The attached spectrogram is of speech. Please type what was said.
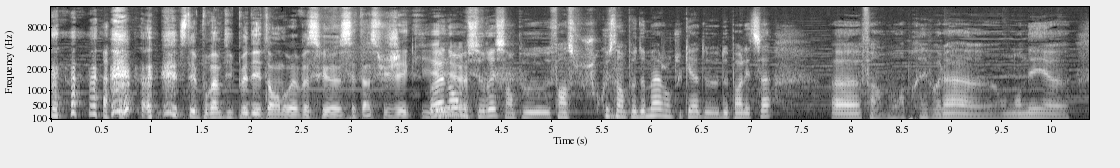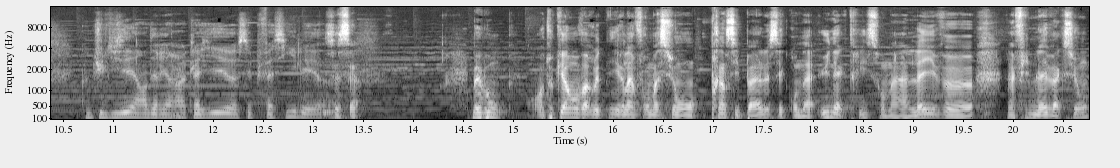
C'était pour un petit peu détendre parce que c'est un sujet qui Ouais est. non euh, mais c'est vrai, c'est un peu, enfin je trouve que c'est un peu dommage en tout cas de, de parler de ça. Euh, Enfin bon après voilà, on en est, euh, comme tu le disais, hein, derrière un clavier c'est plus facile et. C'est ça. Mais bon, en tout cas, on va retenir l'information principale, c'est qu'on a une actrice, on a un live, un film live action,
